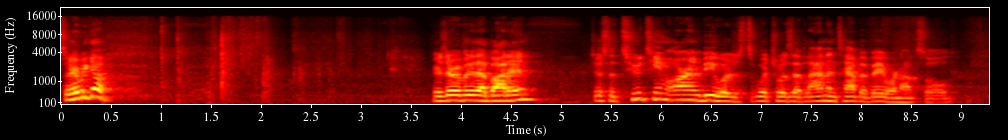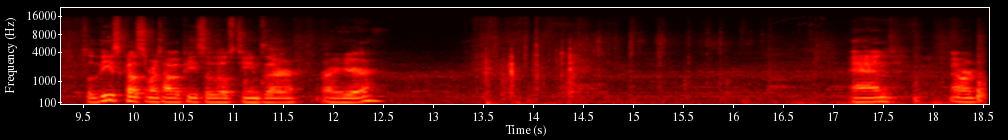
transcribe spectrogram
So here we go. Here's everybody that bought in. Just a two-team RMB was which was Atlanta and Tampa Bay were not sold. So these customers have a piece of those teams there right here. And remember,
